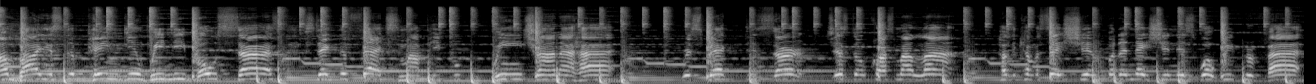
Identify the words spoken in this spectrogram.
Unbiased opinion, we need both sides. State the facts, my people. We ain't trying to hide. Respect is earned, just don't cross my line. Healthy conversation for the nation is what we provide.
